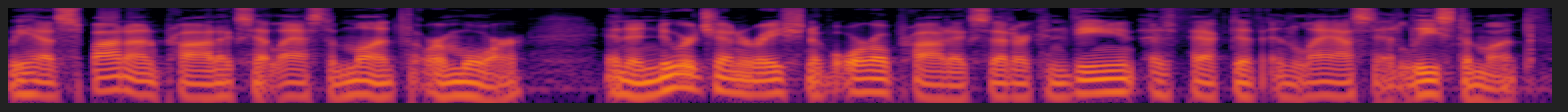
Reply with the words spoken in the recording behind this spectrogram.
we have spot on products that last a month or more, and a newer generation of oral products that are convenient, effective, and last at least a month.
